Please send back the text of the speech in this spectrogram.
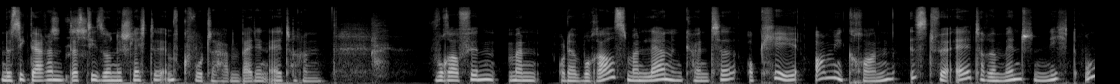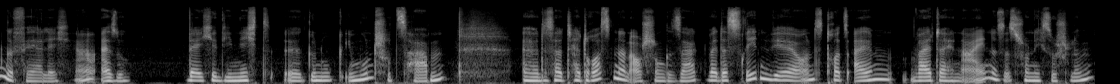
Und das liegt daran, dass die so eine schlechte Impfquote haben bei den Älteren. Woraufhin man oder woraus man lernen könnte, okay, Omikron ist für ältere Menschen nicht ungefährlich. Ja? Also welche, die nicht äh, genug Immunschutz haben. Äh, das hat Herr Drosten dann auch schon gesagt, weil das reden wir ja uns trotz allem weiterhin ein. Es ist schon nicht so schlimm.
